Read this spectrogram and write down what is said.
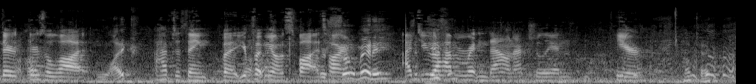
there uh-huh. there's a lot. Like? I have to think, but you're putting me on the spot. It's There's hard. so many. I It's do confusing. have them written down actually, and here. Okay.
